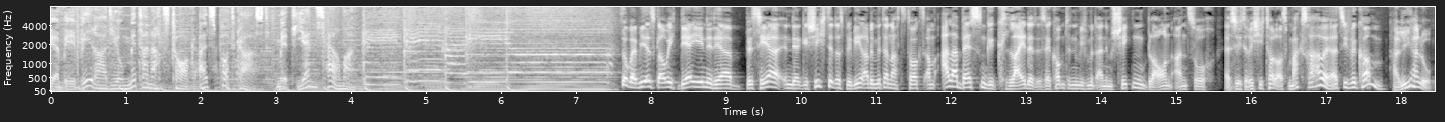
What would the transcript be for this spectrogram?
Der BB Radio Mitternachtstalk als Podcast mit Jens Hermann. So, bei mir ist, glaube ich, derjenige, der bisher in der Geschichte des BB Radio Mitternachtstalks am allerbesten gekleidet ist. Er kommt nämlich mit einem schicken blauen Anzug. Er sieht richtig toll aus. Max Rabe, herzlich willkommen. Halli, hallo.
